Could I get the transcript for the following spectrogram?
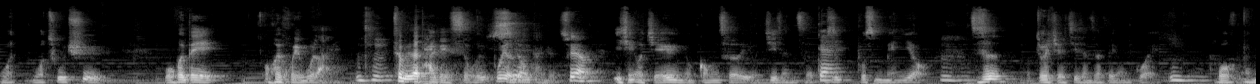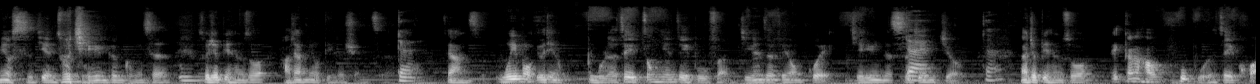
我我出去我会被我会回不来，嗯哼，特别在台北市，我不会有这种感觉。虽然以前有捷运、有公车、有计程车，不是不是没有，嗯哼，只是我就会觉得计程车费用贵，嗯，我我没有时间坐捷运跟公车，嗯。所以就变成说好像没有别的选择。对这样子，WeMo 有点补了这中间这一部分，今天这费用贵，捷运的时间久，对那就变成说，哎，刚好互补了这一块，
